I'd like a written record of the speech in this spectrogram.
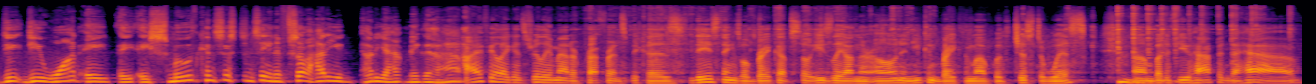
do? Do you want a, a, a smooth consistency? And if so, how do you how do you ha- make that happen? I feel like it's really a matter of preference because these things will break up so easily on their own, and you can break them up with just a whisk. Um, but if you happen to have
